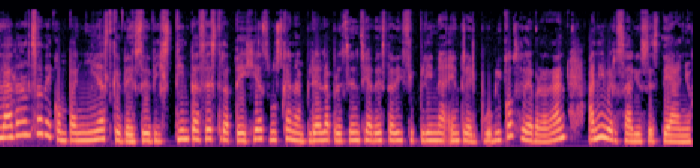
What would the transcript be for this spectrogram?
La danza de compañías que desde distintas estrategias buscan ampliar la presencia de esta disciplina entre el público celebrarán aniversarios este año.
